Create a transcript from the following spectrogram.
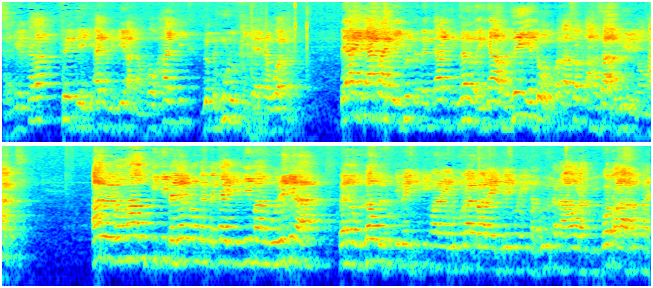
C'est à dire kala feddeji andiɗina kam fof haldi yoɓe mulufi e reworde ɓe ari ɓe ataki e julɓe ɓe ɓe arti nano e ñaama ley e dow wona sokka hasara wiiri noon haakati aroe ɗon ha ukkitiɓe nden ɗon ɓen ɓe tawi ɗi liman ngu regila ɓen lawɓe fuɗɗi ɓe jiɗɗi ana e gumuraɗo ala e ley kono inna ɓuyuta na awra goto ala ɗon ana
